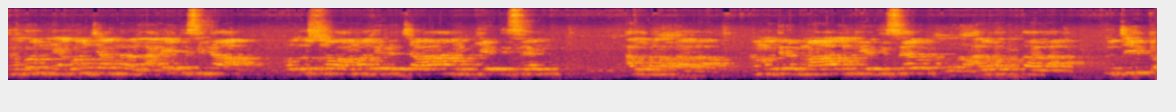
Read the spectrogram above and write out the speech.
তখন এখন যে আমরা লাগাইতেছি না, অথচ আমাদের জান কে দিছেন? আল্লাহ তাআলা। আমাদের মাল কে দিছেন আল্লাহ তাআলা। তো যেহেতু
